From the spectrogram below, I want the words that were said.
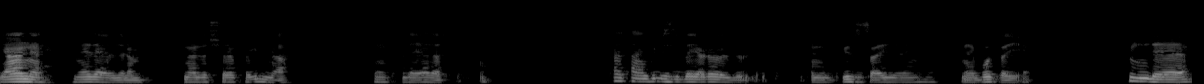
Yani ne diyebilirim? Şunları da şöyle koyayım da. Mentalde yer açılsın. Bir tane grizzly bear'ı öldürdük. Yani grizzly ayı. Ne boz ayı. Şimdi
